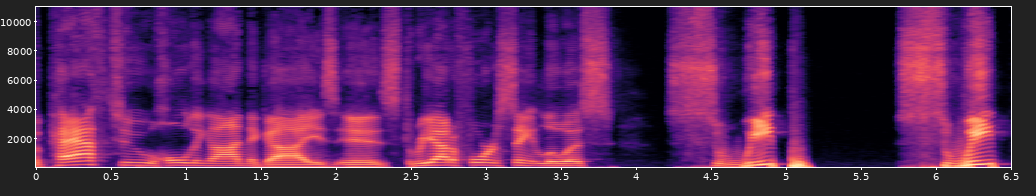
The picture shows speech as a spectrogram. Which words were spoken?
the path to holding on to guys is three out of four to St. Louis, sweep, sweep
